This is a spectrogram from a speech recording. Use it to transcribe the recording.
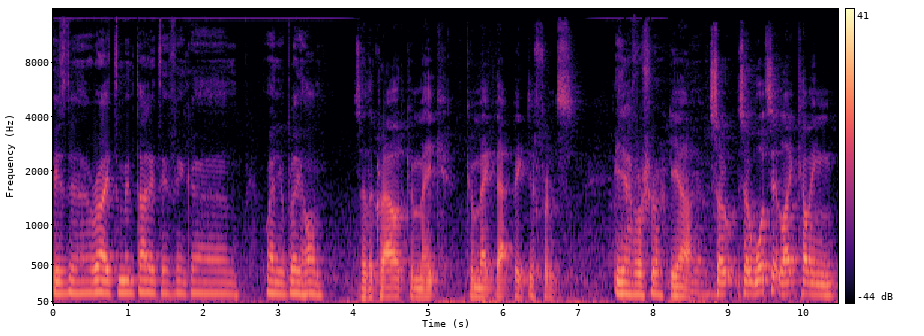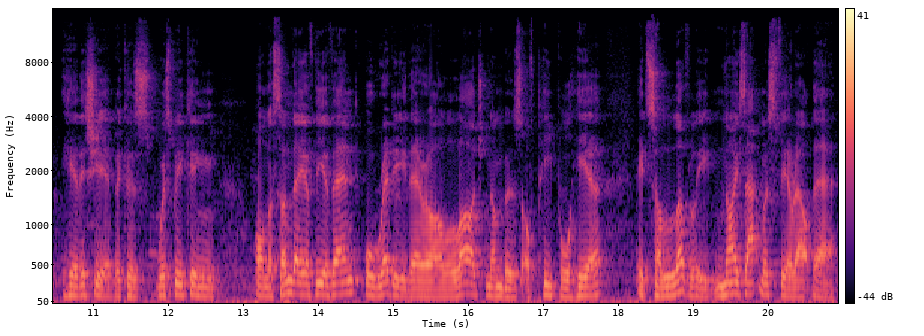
is the right mentality. I think um, when you play home. So the crowd can make can make that big difference. Yeah, for sure. Yeah. yeah. So, so what's it like coming here this year? Because we're speaking on the Sunday of the event. Already, there are large numbers of people here It's a lovely, nice atmosphere out there.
